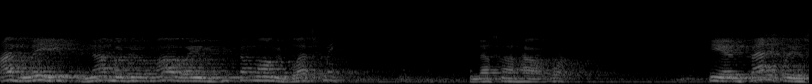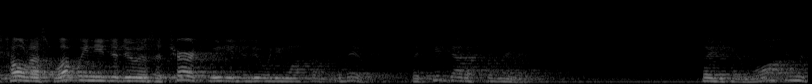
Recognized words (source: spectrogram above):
I believe, and now I'm going to do it my way. Would you come along and bless me? And that's not how it works. He emphatically has told us what we need to do as a church. We need to do what he wants us to do. But you've got to surrender. So you can walk in the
